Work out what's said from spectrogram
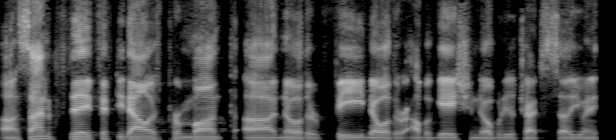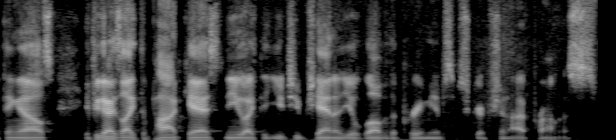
Uh, sign up today, $50 per month. Uh, no other fee, no other obligation. Nobody will try to sell you anything else. If you guys like the podcast and you like the YouTube channel, you'll love the premium subscription, I promise.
